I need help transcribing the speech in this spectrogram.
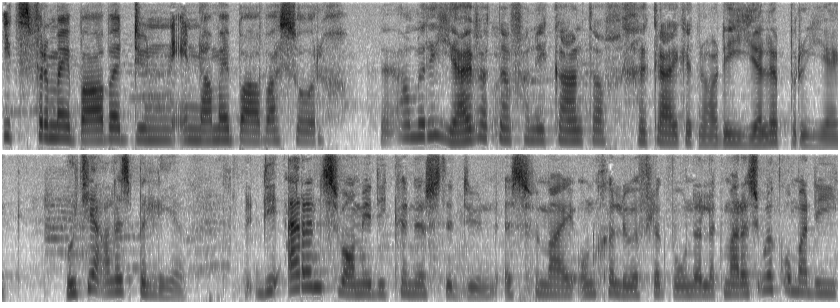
iets vir my baba doen en na my baba sorg. Nou Elmarie, jy wat nou van die kant af gekyk het na die hele projek, hoe het jy alles beleef? Die erns waarmee die kinders te doen is vir my ongelooflik wonderlik, maar is ook omdat die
